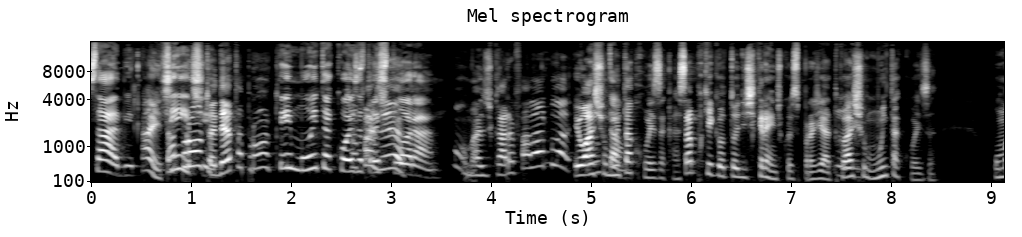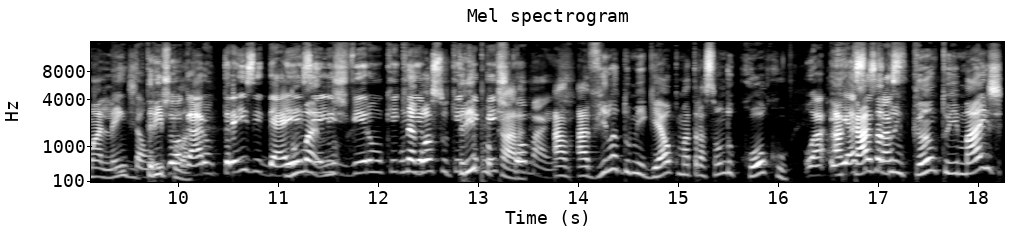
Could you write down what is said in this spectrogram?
sabe? Aí, tá Gente, pronto. A ideia tá pronta. Tem muita coisa pra fazer. explorar. Pô, mas os caras falaram lá. Eu acho Então. muita coisa, cara. Sabe por que eu tô descrente com esse projeto? Porque eu Hum. acho muita coisa. Uma lente então, tripla. jogaram três ideias Numa- e eles viram o que, um que, ia- negócio que, triplo, que cara. mais. A, a Vila do Miguel com uma atração do Coco. O- a, A Casa atra- do Encanto e mais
